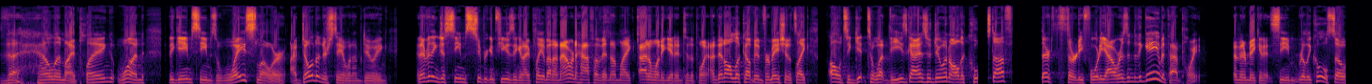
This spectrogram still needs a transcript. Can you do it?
the hell am I playing? One, the game seems way slower. I don't understand what I'm doing. And everything just seems super confusing. And I play about an hour and a half of it, and I'm like, I don't want to get into the point. And then I'll look up information. It's like, oh, to get to what these guys are doing, all the cool stuff, they're 30, 40 hours into the game at that point, and they're making it seem really cool. So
